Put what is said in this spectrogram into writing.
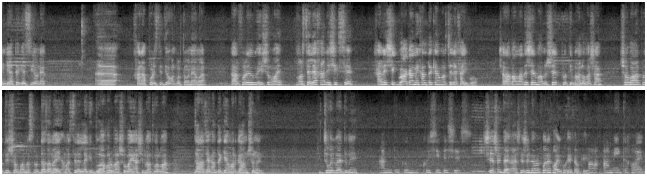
ইন্ডিয়াতে গেছি অনেক খারাপ পরিস্থিতি এখন বর্তমানে আমার। তারপরেও এই সময় আমার ছেলে খানি শিখছে। খানি শিখব আগামীকাল থেকে আমার ছেলে খাইব। সারা বাংলাদেশের মানুষের প্রতি ভালোবাসা সবার প্রতি সম্মান শ্রদ্ধা জানাই। আমার ছেলের লাগি দোয়া করবা সবাই আশীর্বাদ করবা যারা যেখান থেকে আমার গান শুনেন। কিচ্ছু কইবা তুমি? আমি তো খুব খুশিতে শেষ। শেষ হইতে না শেষ হইলে আমার পরে খাওয়াইবো কে কালকে আমি তো খাওয়াইব।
